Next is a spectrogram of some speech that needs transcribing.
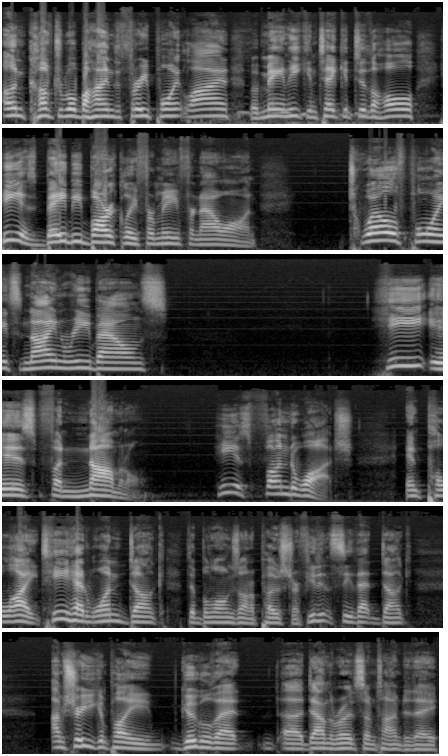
uncomfortable behind the three point line, but man, he can take it to the hole. He is baby Barkley for me for now on. 12 points, nine rebounds. He is phenomenal. He is fun to watch and polite. He had one dunk that belongs on a poster. If you didn't see that dunk, I'm sure you can probably Google that uh, down the road sometime today.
